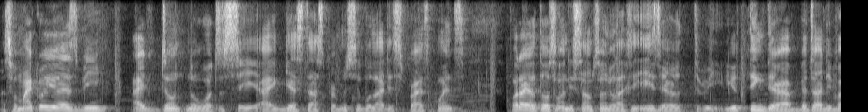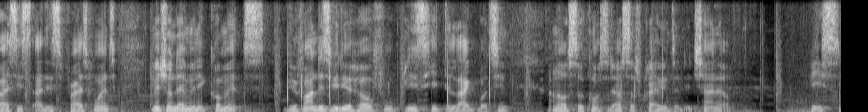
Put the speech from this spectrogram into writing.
As for micro USB, I don't know what to say, I guess that's permissible at this price point. What are your thoughts on the Samsung Galaxy A03? You think there are better devices at this price point? Mention them in the comments. If you found this video helpful, please hit the like button and also consider subscribing to the channel. Peace.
